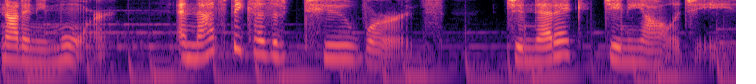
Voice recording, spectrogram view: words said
not anymore. And that's because of two words Genetic genealogy.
